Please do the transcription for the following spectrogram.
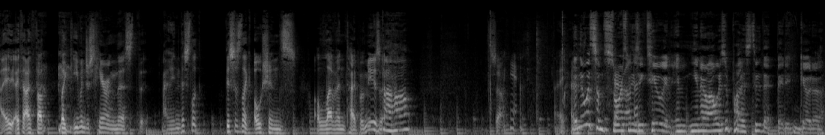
I, I, th- I thought, like, even just hearing this, th- I mean, this look, this is like Ocean's Eleven type of music. Uh huh. So, Yeah. I, I, And there was some source music too, and, and you know I was surprised too that they didn't go to,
